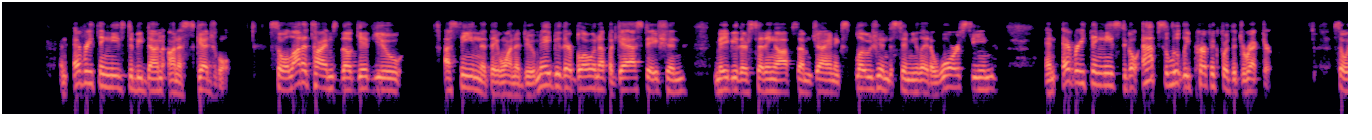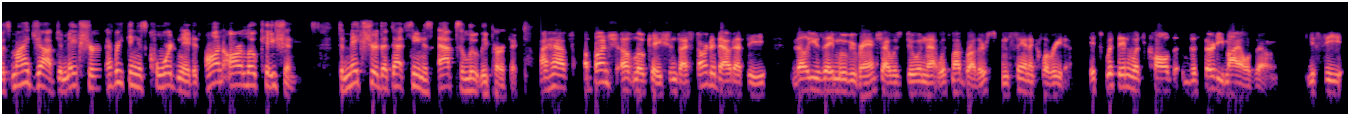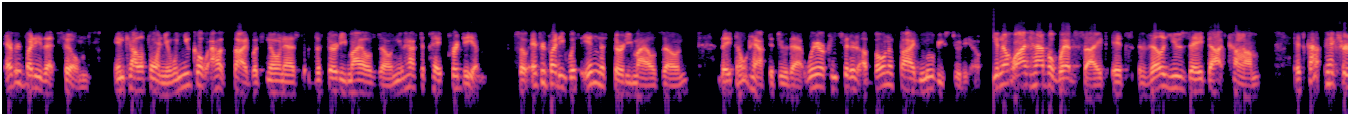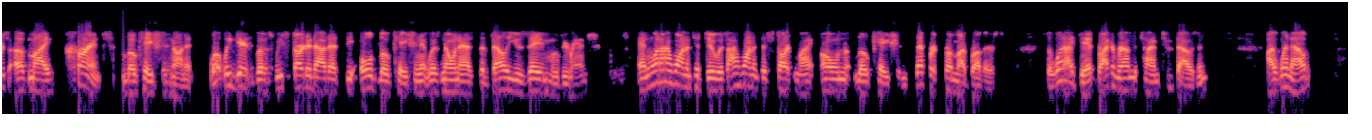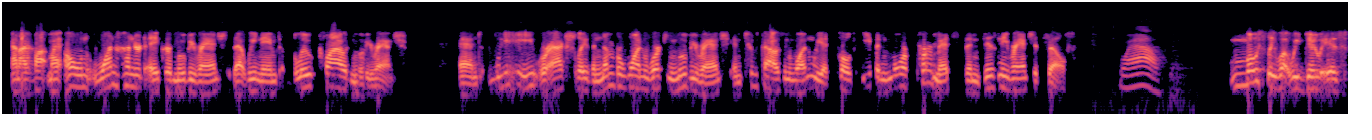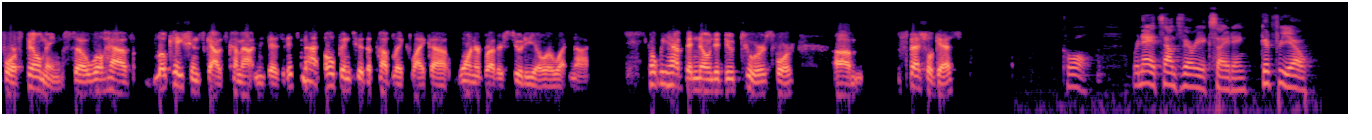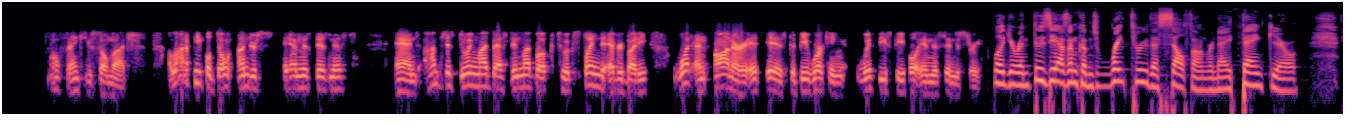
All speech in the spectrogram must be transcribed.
and everything needs to be done on a schedule. So a lot of times they'll give you a scene that they want to do. Maybe they're blowing up a gas station, maybe they're setting off some giant explosion to simulate a war scene, and everything needs to go absolutely perfect for the director. So it's my job to make sure everything is coordinated on our location to make sure that that scene is absolutely perfect. I have a bunch of locations. I started out at the Veluzat Movie Ranch. I was doing that with my brothers in Santa Clarita. It's within what's called the 30 mile zone. You see, everybody that films in California, when you go outside what's known as the 30 mile zone, you have to pay per diem. So everybody within the 30 mile zone, they don't have to do that. We are considered a bona fide movie studio. You know, I have a website. It's veluze.com it's got pictures of my current location on it. What we did was we started out at the old location. It was known as the Veluzat Movie Ranch. And what I wanted to do is I wanted to start my own location, separate from my brother's. So what I did right around the time 2000, I went out and I bought my own 100 acre movie ranch that we named Blue Cloud Movie Ranch. And we were actually the number one working movie ranch in 2001. We had pulled even more permits than Disney Ranch itself. Wow. Mostly what we do is for filming. So we'll have location scouts come out and visit. It's not open to the public like a Warner Brothers studio or whatnot. But we have been known to do tours for um, special guests. Cool. Renee, it sounds very exciting. Good for you. Oh, thank you so much a lot of people don't understand this business. And I'm just doing my best in my book to explain to everybody what an honor it is to be working with these people in this industry. Well, your enthusiasm comes right through the cell phone, Renee. Thank you.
